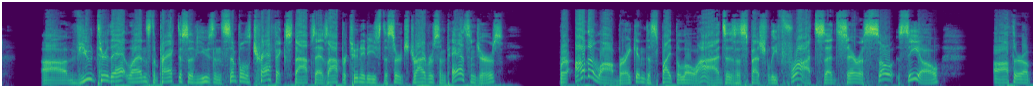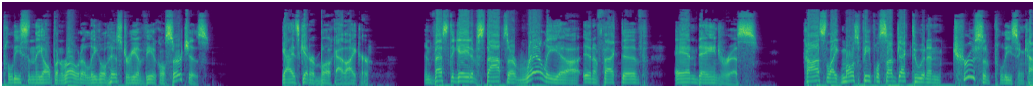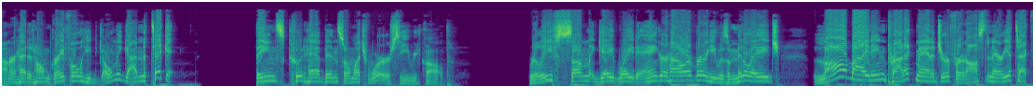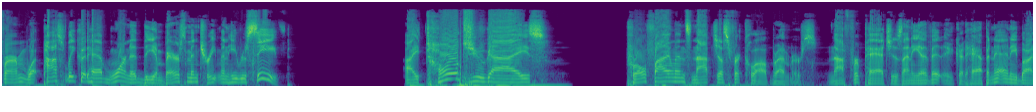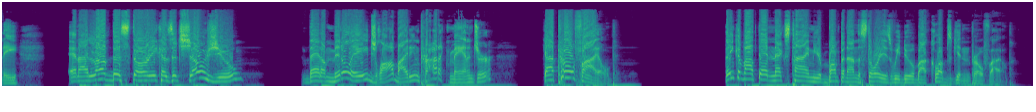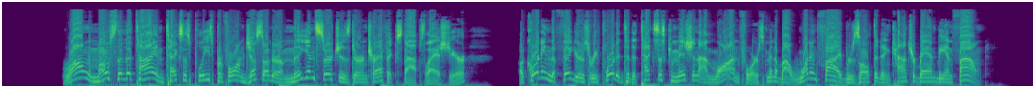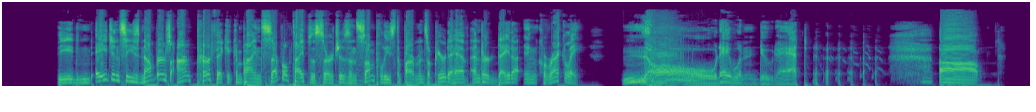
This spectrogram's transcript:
Uh, viewed through that lens, the practice of using simple traffic stops as opportunities to search drivers and passengers for other law breaking, despite the low odds, is especially fraught, said Sarah so- Seo, author of Policing the Open Road A Legal History of Vehicle Searches. Guys, get her book. I like her. Investigative stops are rarely uh, ineffective and dangerous. Koss, like most people subject to an intrusive police encounter, headed home grateful he'd only gotten a ticket. Things could have been so much worse, he recalled. Relief some gave way to anger, however. He was a middle aged, law abiding product manager for an Austin area tech firm. What possibly could have warranted the embarrassment treatment he received? I told you guys. Profiling's not just for club members, not for patches, any of it. It could happen to anybody. And I love this story because it shows you that a middle aged, law abiding product manager got profiled. Think about that next time you're bumping on the stories we do about clubs getting profiled. Wrong most of the time. Texas police performed just under a million searches during traffic stops last year. According to figures reported to the Texas Commission on Law Enforcement, about one in five resulted in contraband being found. The agency's numbers aren't perfect. It combines several types of searches, and some police departments appear to have entered data incorrectly. No, they wouldn't do that. uh,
